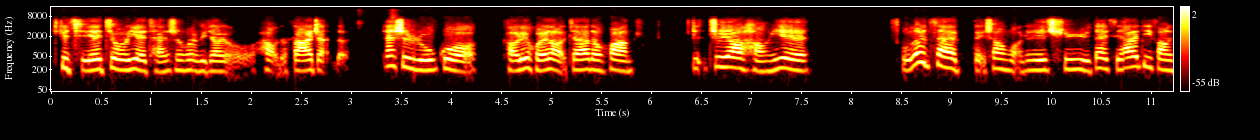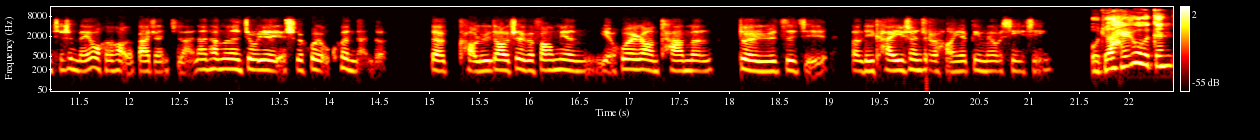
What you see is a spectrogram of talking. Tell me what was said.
去企业就业才是会比较有好的发展的。但是如果考虑回老家的话，制制药行业除了在北上广这些区域，在其他地方其实没有很好的发展起来，那他们的就业也是会有困难的。在考虑到这个方面，也会让他们对于自己呃离开医生这个行业并没有信心。我觉得还是会跟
